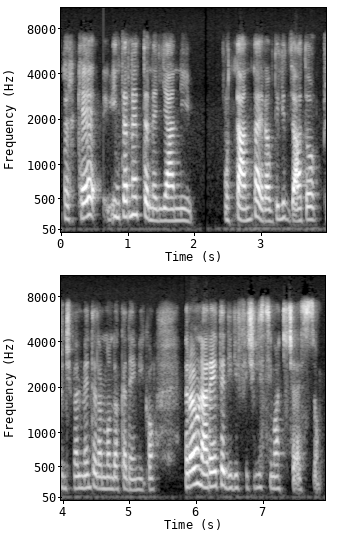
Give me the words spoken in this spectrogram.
perché Internet negli anni 80 era utilizzato principalmente dal mondo accademico, però è una rete di difficilissimo accesso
